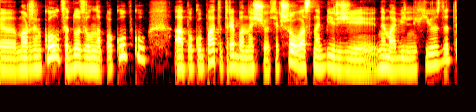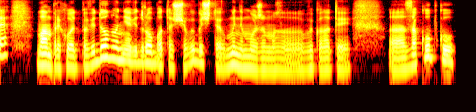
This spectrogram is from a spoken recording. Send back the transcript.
margin call це дозвіл на покупку, а покупати треба на щось. Якщо у вас на біржі немає вільних USDT, вам приходить повідомлення від робота, що, вибачте, ми не можемо е, виконати е, закупку,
